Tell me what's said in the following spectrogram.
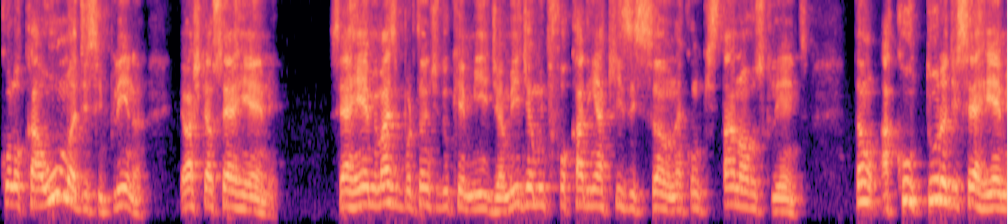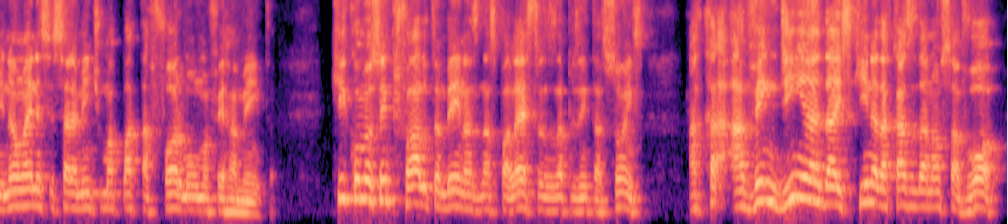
colocar uma disciplina, eu acho que é o CRM. CRM mais importante do que mídia. A mídia é muito focada em aquisição, né? Conquistar novos clientes. Então, a cultura de CRM não é necessariamente uma plataforma ou uma ferramenta que, como eu sempre falo também nas, nas palestras, nas apresentações, a, a, vendinha da esquina da casa da nossa avó,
